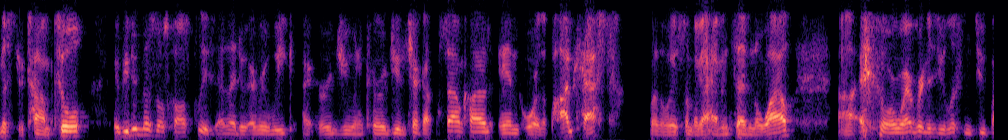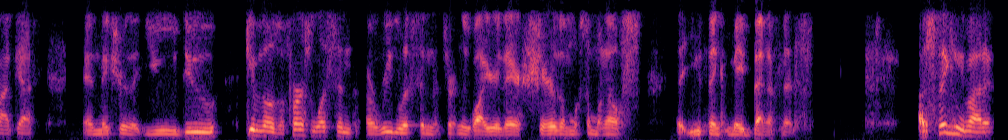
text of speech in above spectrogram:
Mr. Tom Toole. If you did miss those calls, please, as I do every week, I urge you and encourage you to check out the SoundCloud and or the podcast. By the way, something I haven't said in a while, uh, or wherever it is you listen to podcasts, and make sure that you do give those a first listen or re-listen, and certainly while you're there, share them with someone else that you think may benefit. I was thinking about it,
